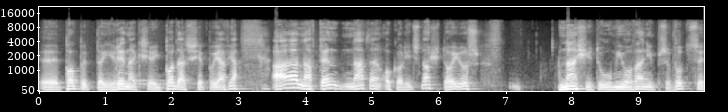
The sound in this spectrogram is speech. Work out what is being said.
y, popyt, to i rynek się, i podaż się pojawia, a na, ten, na tę okoliczność to już nasi tu umiłowani przywódcy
